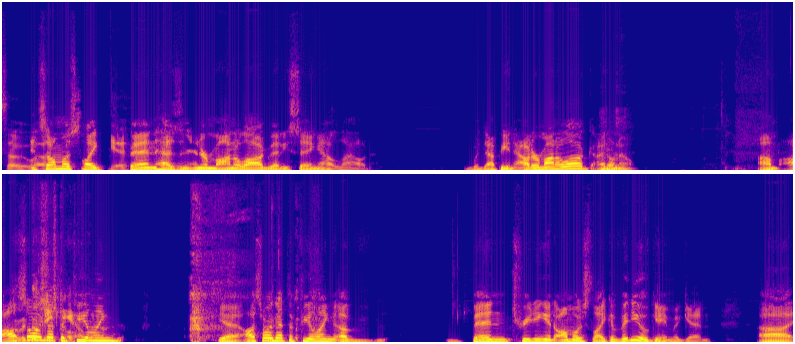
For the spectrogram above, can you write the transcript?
So It's um, almost like yeah. Ben has an inner monologue that he's saying out loud. Would that be an outer monologue? I don't Mhm. know. Um, also, I, that's got the feeling. Yeah. Also, I got the feeling of Ben treating it almost like a video game again. Uh,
